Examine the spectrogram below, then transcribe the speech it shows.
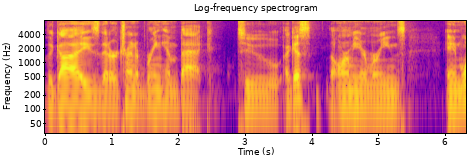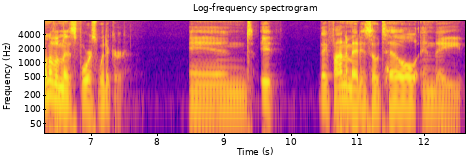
the guys that are trying to bring him back to I guess the army or marines. And one of them is Forest Whitaker. And it they find him at his hotel and they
